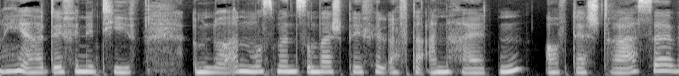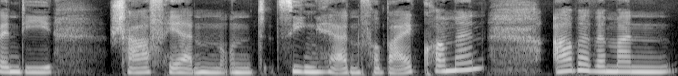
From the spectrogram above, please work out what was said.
Ja, definitiv. Im Norden muss man zum Beispiel viel öfter anhalten auf der Straße, wenn die Schafherden und Ziegenherden vorbeikommen. Aber wenn man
